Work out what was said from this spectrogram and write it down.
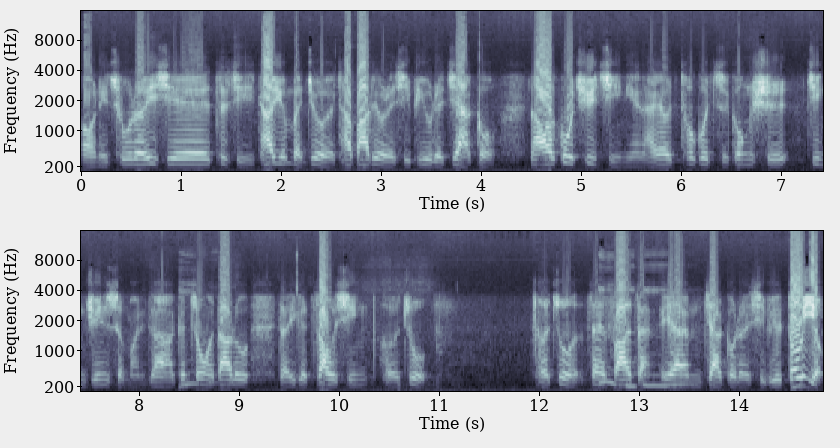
哦。你除了一些自己，它原本就有叉八六的 CPU 的架构，然后过去几年还要透过子公司进军什么，你知道吗？跟中国大陆的一个造芯合作，合作在发展嗯 ARM 架构的 CPU 都有。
